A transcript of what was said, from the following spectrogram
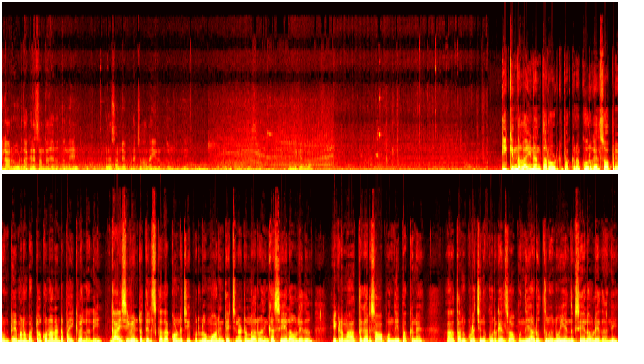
ఇలా రోడ్ దగ్గర సంత జరుగుతుంది. ఇక్కడ సండే కూడా చాలా ఇరుగ్గా ఉంటుంది. పార్క్ చేసి ముందుకెళ్దాం. ఈ కింద లైన్ అంతా రోడ్కి పక్కన కూరగాయల షాప్లే ఉంటాయి. మనం బట్టలు కొనాలంటే పైకి వెళ్ళాలి. గాయస్ ఇవేంటో తెలుసు కదా? కొండ చీపుర్లు. మార్నింగ్ తెచ్చినట్టున్నారు ఇంకా సేల్ అవ్వలేదు. ఇక్కడ మా అత్తగారి షాప్ ఉంది పక్కనే. తనకు కూడా చిన్న కూరగాయల షాప్ ఉంది. అడుగుతున్నాను ఎందుకు సేల్ అవ్వలేదా అని.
